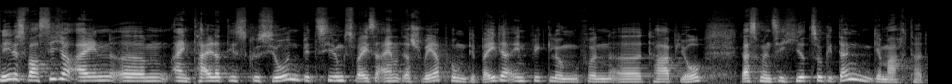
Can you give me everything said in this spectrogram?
Nee, das war sicher ein, ähm, ein Teil der Diskussion beziehungsweise einer der Schwerpunkte bei der Entwicklung von äh, Tapio, dass man sich hierzu Gedanken gemacht hat.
